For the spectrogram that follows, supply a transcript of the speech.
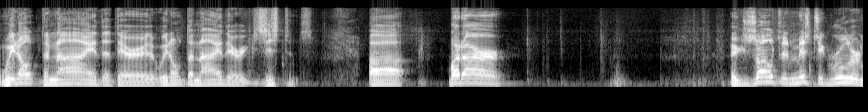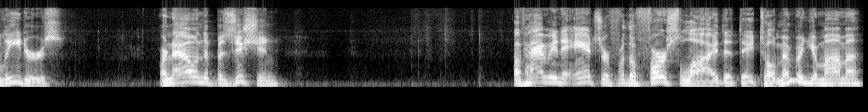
We don't deny that they're, we don't deny their existence. But our exalted mystic ruler leaders are now in the position of having to answer for the first lie that they told. Remember your mama,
